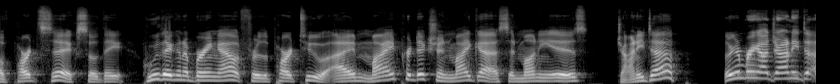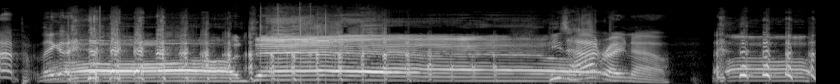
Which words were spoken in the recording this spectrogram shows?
of part six. So they, who are they gonna bring out for the part two? I, my prediction, my guess, and money is Johnny Depp. They're gonna bring out Johnny Depp. They got. Oh damn! He's hot right now. Oh.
